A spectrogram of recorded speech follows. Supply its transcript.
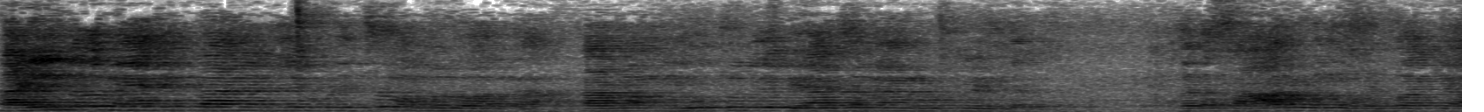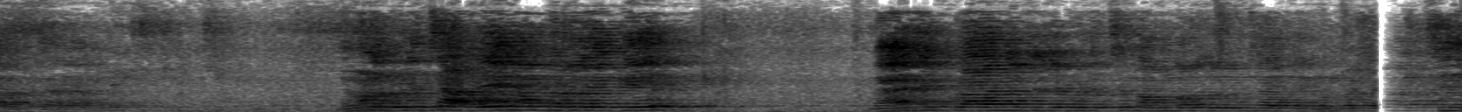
കഴിയുന്നത് മാജിക് പ്ലാനറ്റിൽ വിളിച്ച് നമ്പർ വാങ്ങുക. കാരണം യൂട്യൂബിൽ വ്യാജ മാംഗ്ലൂട്ടറി ഉണ്ട്. അതൊക്കെ ഇവിടെ ഒഴിവാക്കിയ ആൾക്കാരാണ്. നിങ്ങൾ വിളിച്ച അതേ നമ്പറിലേക്ക് മാജിക് പ്ലാനറ്റിൽ വിളിച്ച് നമ്പർ ചോദിച്ചാൽ തരും പക്ഷെ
